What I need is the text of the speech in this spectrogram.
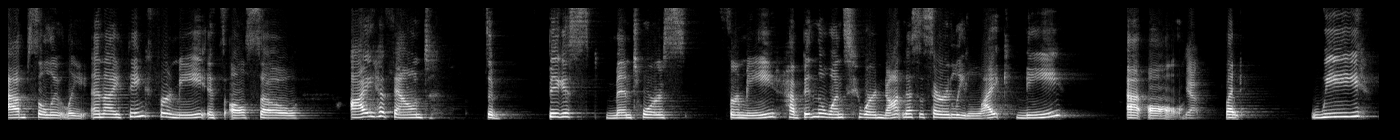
Absolutely. And I think for me, it's also, I have found the biggest mentors for me have been the ones who are not necessarily like me at all. Yep. Like we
